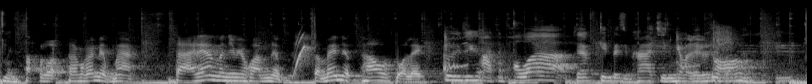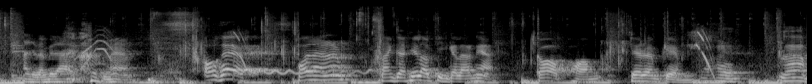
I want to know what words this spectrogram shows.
เหมือนสับปะรดแล้วมันก็เหนึบมาก แต่อันเนี้ยมันจะมีความหนึบแต่ไม่หนึบเท่าตัวเล็ก คือจริงๆอาจจะเพราะว่าเจฟกินไป 15 ชิ้นกันมาเลยรู้สึกอ๋อ อาจจะเป็นไม่ได้ นะครับโอเค เพราะฉะนั้นหลังจากที่เรากินกันแล้วเนี่ย ก็พร้อมจะเริ่มเกม โอเคเริ่ม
